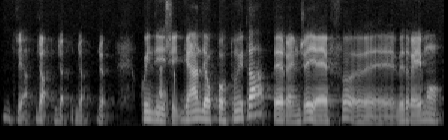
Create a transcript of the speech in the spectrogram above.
già, già, già, già, già. Quindi Ecco. sì, grande opportunità per MJF, eh, vedremo.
